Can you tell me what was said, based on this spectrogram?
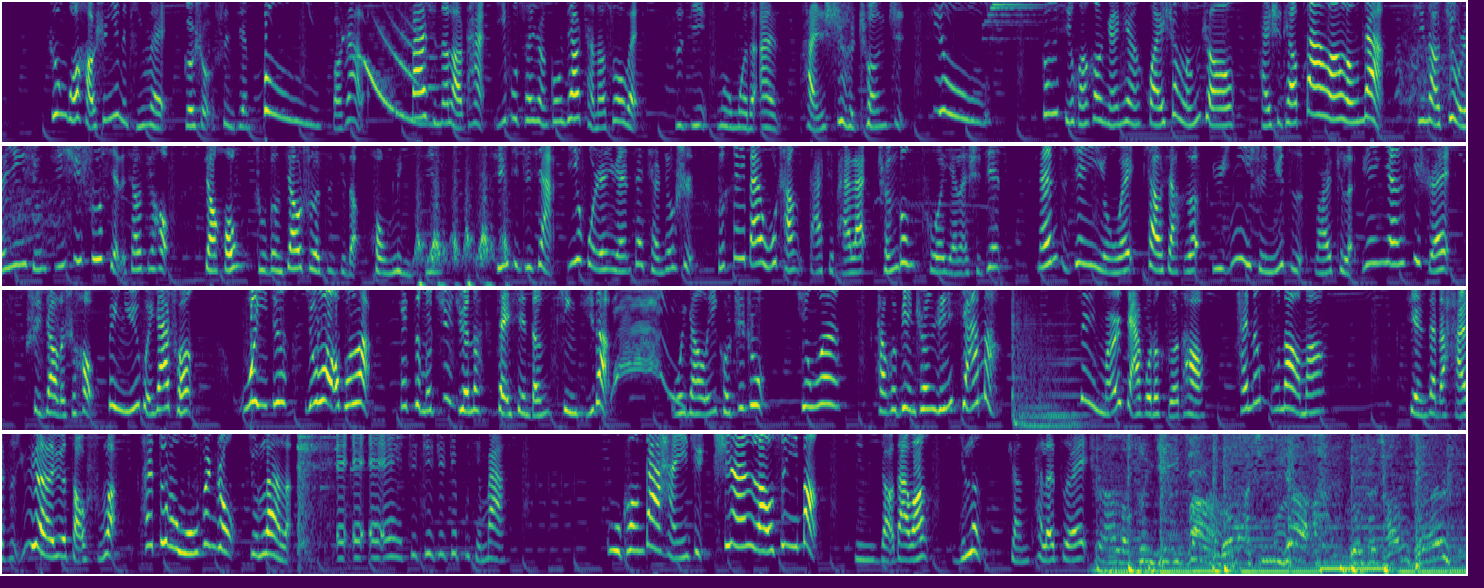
中国好声音的评委歌手瞬间嘣爆炸了。八旬的老太一步窜上公交抢到座位，司机默默的按弹射装置，咻！恭喜皇后娘娘怀上龙种，还是条霸王龙的。听到救人英雄急需输血的消息后，小红主动交出了自己的红领巾。情急之下，医护人员在抢救室和黑白无常打起牌来，成功拖延了时间。男子见义勇为，跳下河与溺水女子玩起了鸳鸯戏水。睡觉的时候被女鬼压床，我已经有老婆了，该怎么拒绝呢？在线等挺急的。我咬了一口蜘蛛，请问它会变成人侠吗？进门夹过的核桃还能补脑吗？现在的孩子越来越早熟了，才炖了五分钟就烂了。哎哎哎哎，这这这这不行吧？悟空大喊一句：“吃俺老孙一棒！”金角大王一愣，张开了嘴。吃俺老孙一棒！罗马西亚，永志长存。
